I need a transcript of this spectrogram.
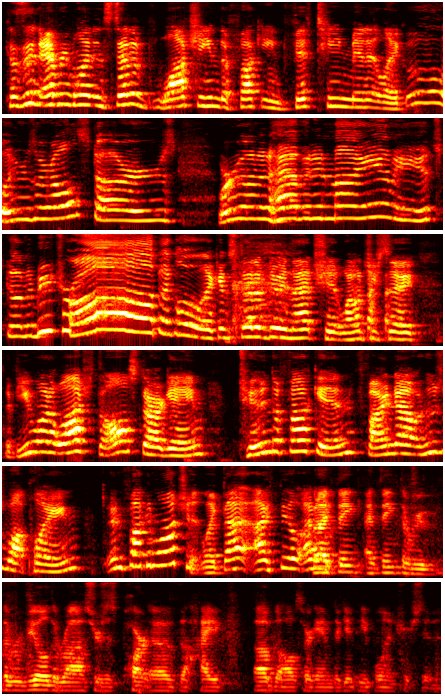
Because then everyone, instead of watching the fucking 15 minute, like, oh, here's our All Stars, we're gonna have it in Miami, it's gonna be tropical. Like, instead of doing that shit, why don't you say, if you want to watch the All Star game, tune the fuck in, find out who's what playing, and fucking watch it. Like, that, I feel, I But I think I think the re- the reveal of the rosters is part of the hype of the All Star game to get people interested in it.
